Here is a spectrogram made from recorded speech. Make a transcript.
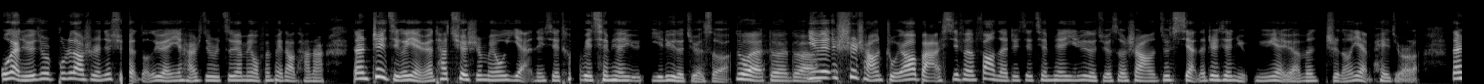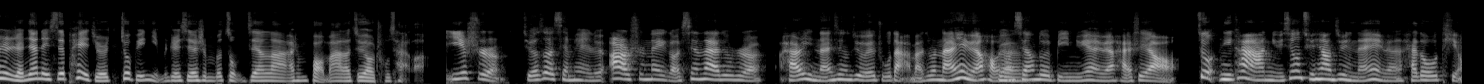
我感觉就是不知道是人家选择的原因，还是就是资源没有分配到他那儿。但是这几个演员他确实没有演那些特别千篇一律的角色。对对对，因为市场主要把戏份放在这些千篇一律的角色上，就显得这些女女演员们只能演配角了。但是人家那些配角就比你们这些什么总监啦、什么宝妈了就要出彩了。一是角色千篇一律，二是那个现在就是还是以男性剧为主打吧，就是男演员好像相对比女演员还是要。就你看啊，女性群像剧男演员还都挺，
